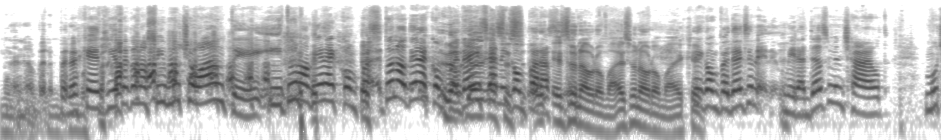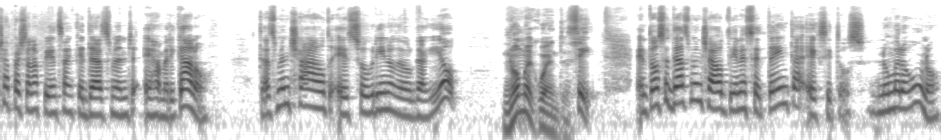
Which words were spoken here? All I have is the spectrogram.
No, pero, es que yo te conocí mucho antes y tú no tienes, tú no tienes competencia ni comparación. Es, una broma, es una broma. Es que... Ni competencia. Mira, Desmond Child, muchas personas piensan que Desmond es americano. Desmond Child es sobrino de Olga Guillot. No me cuentes. Sí. Entonces Desmond Child tiene 70 éxitos, número uno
